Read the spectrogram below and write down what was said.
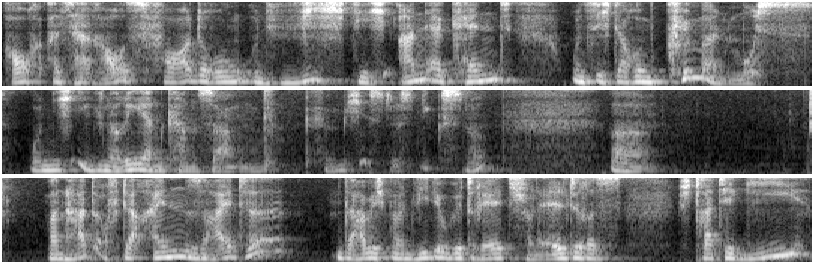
auch als Herausforderung und wichtig anerkennt und sich darum kümmern muss und nicht ignorieren kann und sagen, für mich ist das nichts. Ne? Äh, man hat auf der einen Seite und da habe ich mal ein Video gedreht, schon älteres, Strategie,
